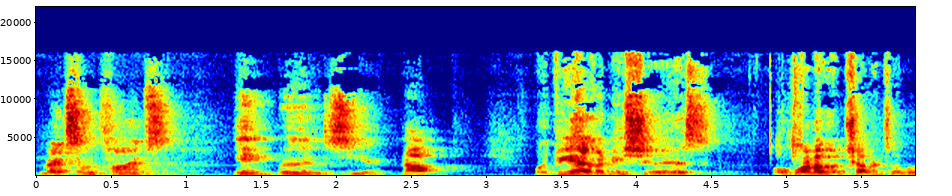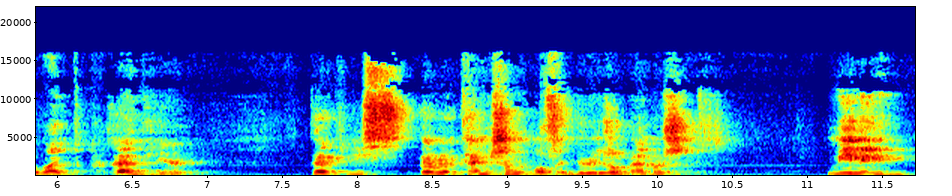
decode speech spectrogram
maximum times in within this year. Now, what we have an issue is, or one of the challenges I would like to present here, that is the retention of individual memberships. Meaning,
